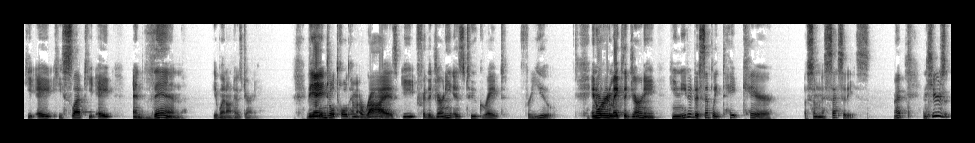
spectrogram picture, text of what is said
he ate, he slept, he ate, and then he went on his journey. The angel told him, Arise, eat, for the journey is too great for you. In order to make the journey, he needed to simply take care of some necessities. Right? And here's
